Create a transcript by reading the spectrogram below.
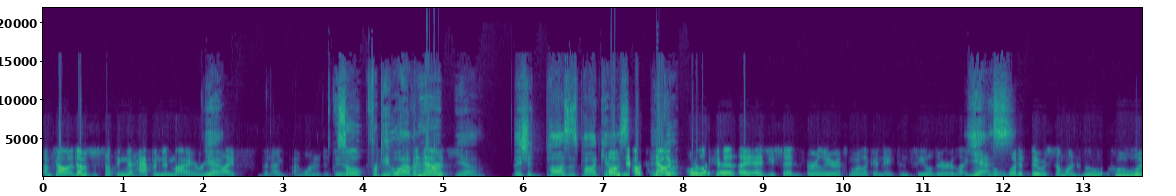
I'm telling. That was just something that happened in my real Yeah. life that I, I wanted to do. So for people who haven't And heard, yeah, they should pause this podcast. Oh, now, now go- it's more like a, a- as you said earlier, it's more like a Nathan Fielder. Like, Yes. what if there was someone who who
